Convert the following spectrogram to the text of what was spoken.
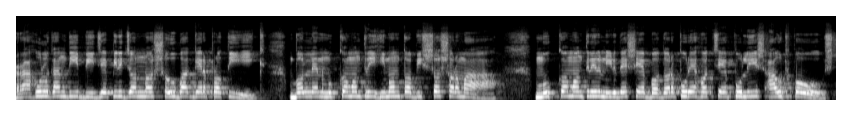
রাহুল গান্ধী বিজেপির জন্য সৌভাগ্যের প্রতীক। বললেন মুখ্যমন্ত্রী হিমন্ত বিশ্ব শর্মা। মুখ্যমন্ত্রীর নির্দেশে বদরপুরে হচ্ছে পুলিশ আউটপোস্ট।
